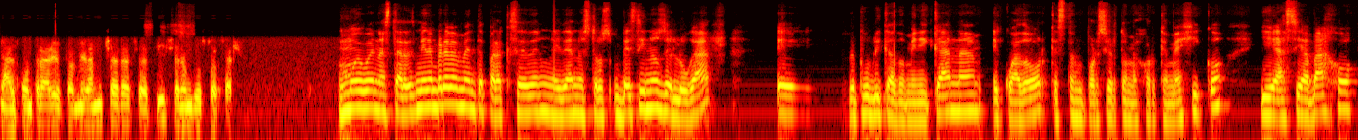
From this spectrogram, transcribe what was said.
Al contrario, Pamela, muchas gracias a ti, será un gusto hacerlo. Muy buenas tardes. Miren, brevemente, para que se den una idea, nuestros vecinos del lugar, eh, República Dominicana, Ecuador, que están, por cierto, mejor que México, y hacia abajo,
